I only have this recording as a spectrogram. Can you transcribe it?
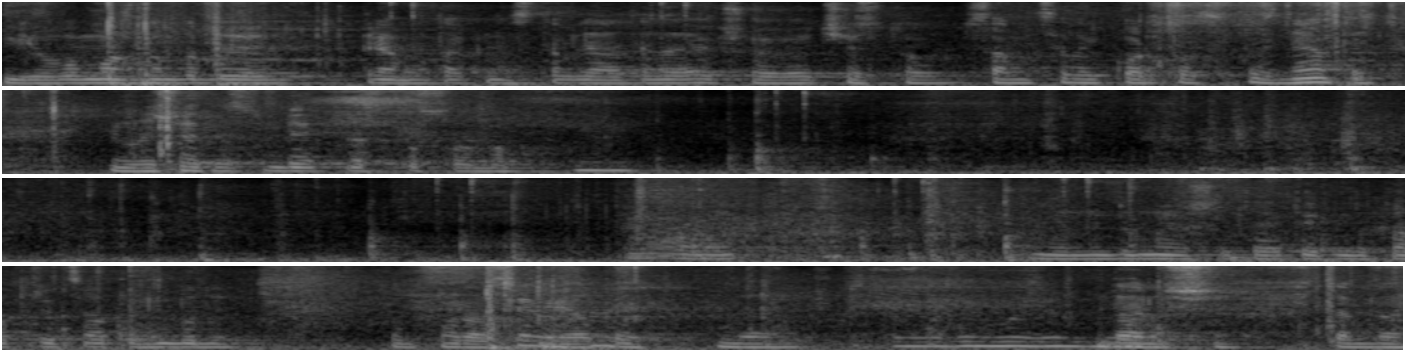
Його можна буде прямо так наставляти, да? якщо його чисто сам цілий корпус зняти і лишити собі приспособу. Ну, але я не думаю, що так як БХ-30 буде тут раз стояти. Да. Далі в тебе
